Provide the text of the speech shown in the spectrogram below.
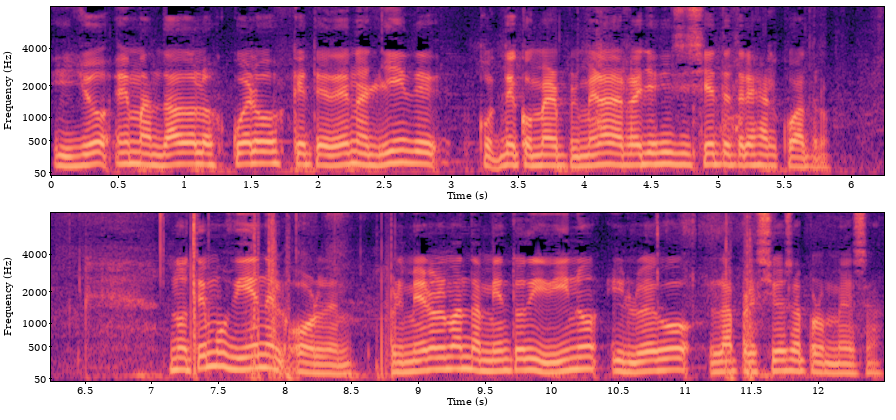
Y yo he mandado a los cuervos que te den allí de, de comer. Primera de Reyes 17, 3 al 4. Notemos bien el orden. Primero el mandamiento divino y luego la preciosa promesa.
